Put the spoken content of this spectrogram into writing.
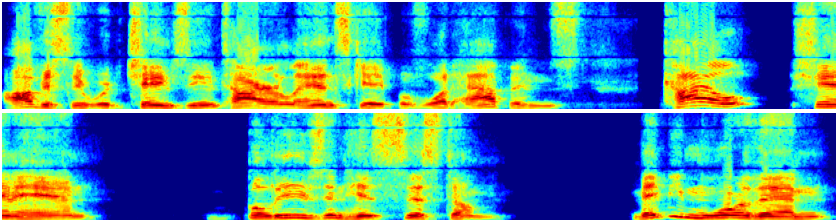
obviously would change the entire landscape of what happens. Kyle Shanahan believes in his system, maybe more than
